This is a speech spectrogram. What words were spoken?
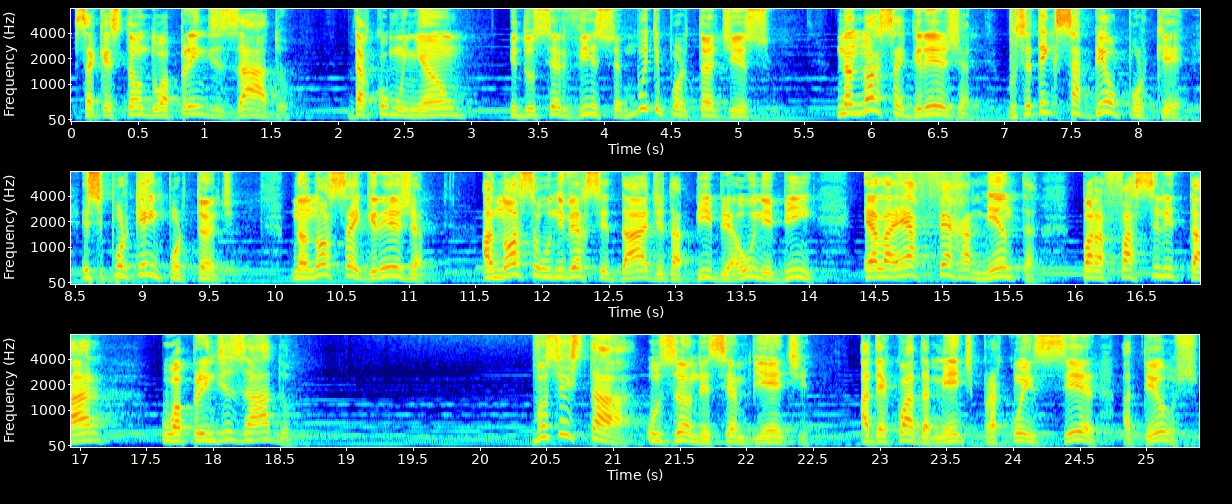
essa questão do aprendizado, da comunhão e do serviço, é muito importante isso. Na nossa igreja, você tem que saber o porquê. Esse porquê é importante. Na nossa igreja, a nossa universidade da Bíblia, a Unibim, ela é a ferramenta para facilitar o aprendizado. Você está usando esse ambiente adequadamente para conhecer a Deus?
